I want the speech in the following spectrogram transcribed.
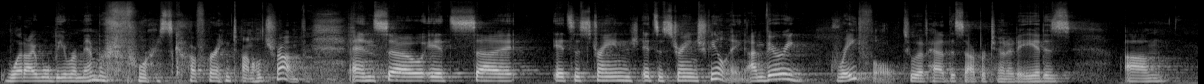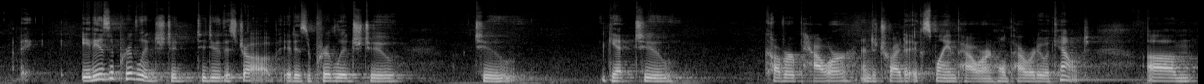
what I will be remembered for is covering Donald Trump. And so it's, uh, it's a strange it's a strange feeling. I'm very grateful to have had this opportunity. It is um, it is a privilege to, to do this job. It is a privilege to to get to cover power and to try to explain power and hold power to account. Um,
